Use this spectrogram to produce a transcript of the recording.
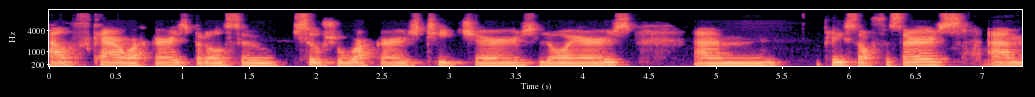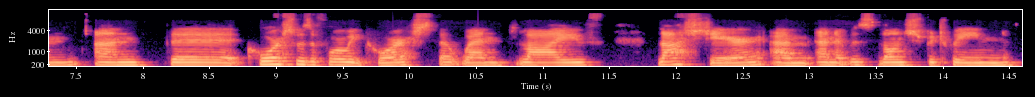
healthcare workers, but also social workers, teachers, lawyers, um, police officers. Um, and the course was a four week course that went live last year, um, and it was launched between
